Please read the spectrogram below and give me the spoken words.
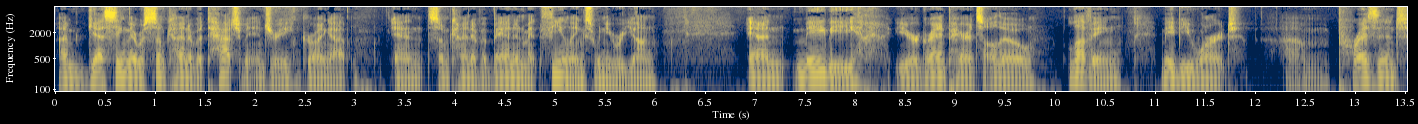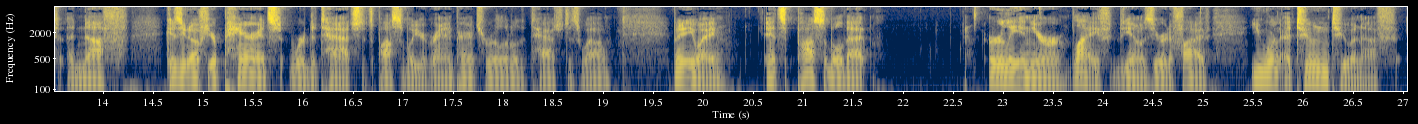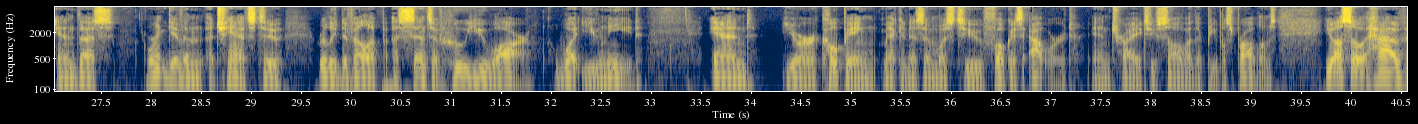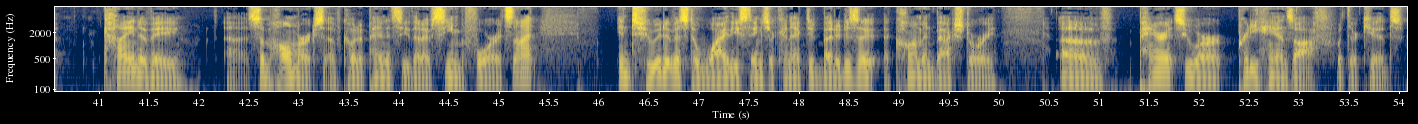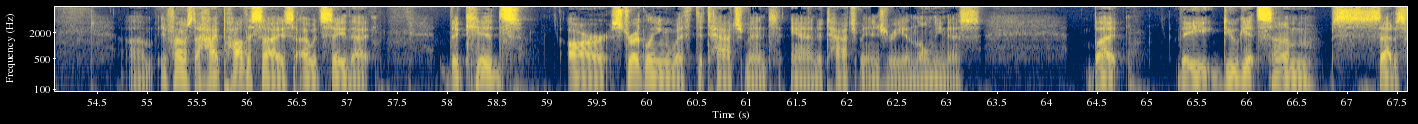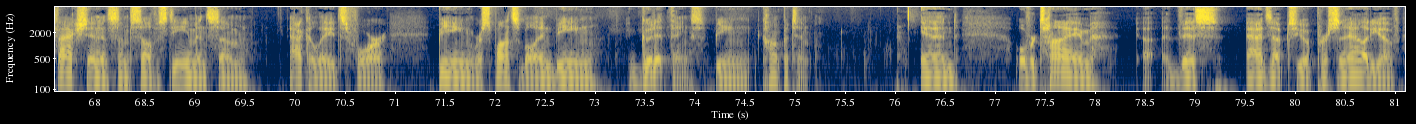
I'm guessing there was some kind of attachment injury growing up and some kind of abandonment feelings when you were young. And maybe your grandparents, although loving, maybe you weren't um, present enough. Because, you know, if your parents were detached, it's possible your grandparents were a little detached as well. But anyway, it's possible that early in your life, you know, zero to five, you weren't attuned to enough and thus weren't given a chance to really develop a sense of who you are, what you need. And your coping mechanism was to focus outward and try to solve other people's problems. You also have kind of a uh, some hallmarks of codependency that I've seen before. It's not intuitive as to why these things are connected, but it is a, a common backstory of parents who are pretty hands off with their kids. Um, if I was to hypothesize, I would say that the kids are struggling with detachment and attachment injury and loneliness, but they do get some satisfaction and some self esteem and some accolades for being responsible and being good at things, being competent. And over time, uh, this adds up to a personality of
